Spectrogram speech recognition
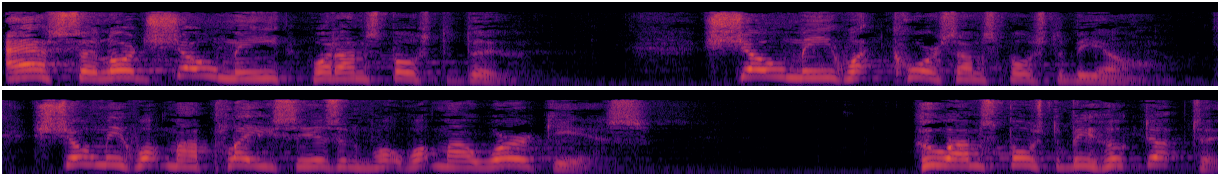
Ask, say, Lord, show me what I'm supposed to do. Show me what course I'm supposed to be on. Show me what my place is and what, what my work is. Who I'm supposed to be hooked up to.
